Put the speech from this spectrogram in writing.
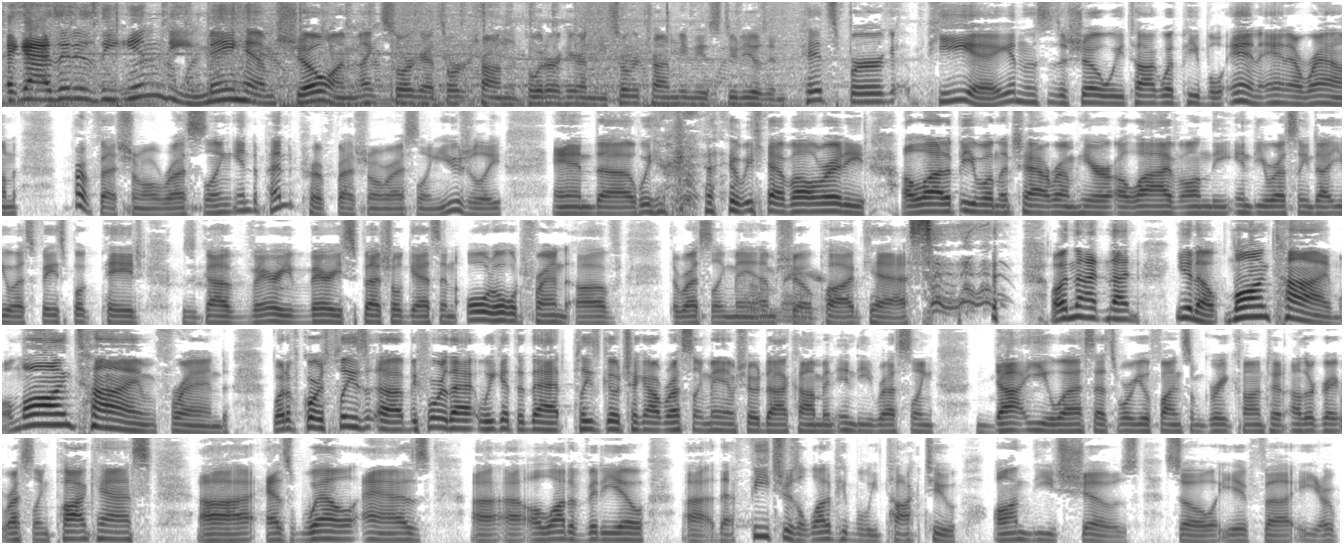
Hey guys, it is the Indie Mayhem Show. I'm Mike Sorg at Sorgatron on Twitter here in the Sorgatron Media Studios in Pittsburgh, PA. And this is a show we talk with people in and around professional wrestling, independent professional wrestling usually. And uh, we are, we have already a lot of people in the chat room here alive on the IndieWrestling.us Facebook page. We've got a very, very special guest, an old, old friend of the Wrestling Mayhem Oh, Show man. podcast. well, not, not, you know, long time, a long time friend. But of course, please, uh, before that, we get to that, please go check out WrestlingMayhemShow.com and IndieWrestling.us. That's where you'll find some great content, other great wrestling podcasts, uh, as well as uh, a lot of video uh, that features a lot of people we talk to on these shows. So if uh, you're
